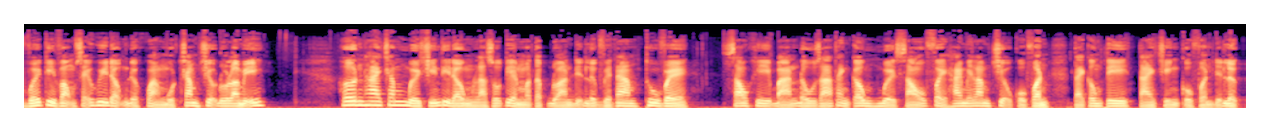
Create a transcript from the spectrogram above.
với kỳ vọng sẽ huy động được khoảng 100 triệu đô la Mỹ. Hơn 219 tỷ đồng là số tiền mà Tập đoàn Điện lực Việt Nam thu về sau khi bán đấu giá thành công 16,25 triệu cổ phần tại công ty tài chính cổ phần điện lực.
